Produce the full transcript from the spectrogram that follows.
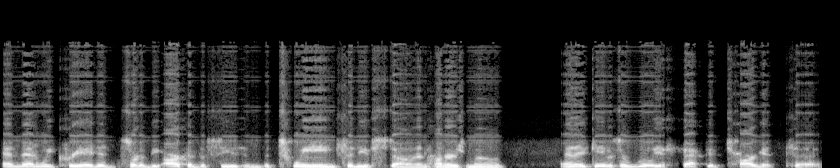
and then we created sort of the arc of the season between City of Stone and Hunter's Moon. And it gave us a really effective target to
